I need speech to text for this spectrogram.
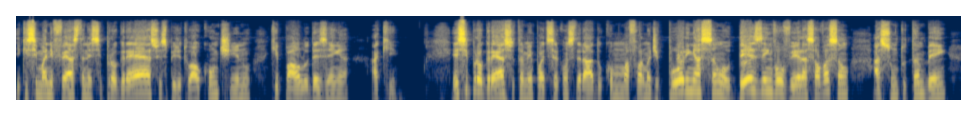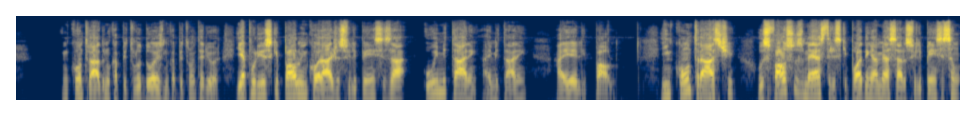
e que se manifesta nesse progresso espiritual contínuo que Paulo desenha aqui. Esse progresso também pode ser considerado como uma forma de pôr em ação ou desenvolver a salvação, assunto também encontrado no capítulo 2, no capítulo anterior. E é por isso que Paulo encoraja os filipenses a o imitarem, a imitarem a ele, Paulo. Em contraste, os falsos mestres que podem ameaçar os filipenses são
